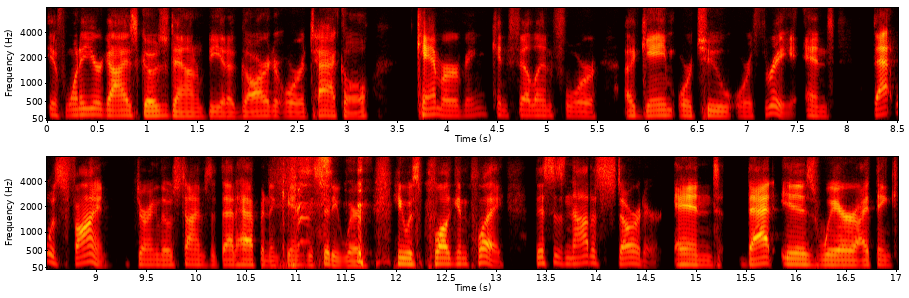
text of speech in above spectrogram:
If one of your guys goes down, be it a guard or a tackle, Cam Erving can fill in for a game or two or three. And that was fine during those times that that happened in Kansas City, where he was plug and play. This is not a starter. And that is where I think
